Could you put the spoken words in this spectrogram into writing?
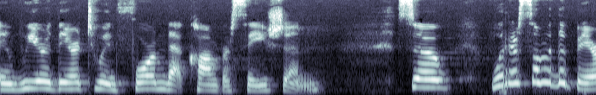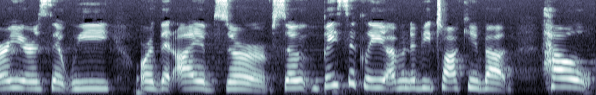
And we are there to inform that conversation. So, what are some of the barriers that we or that I observe? So, basically, I'm going to be talking about how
